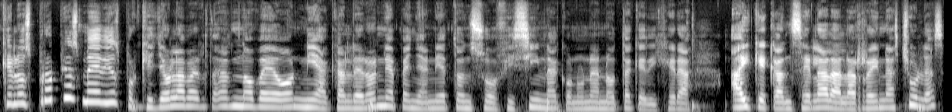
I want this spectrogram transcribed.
Que los propios medios, porque yo la verdad no veo ni a Calderón ni a Peña Nieto en su oficina con una nota que dijera hay que cancelar a las reinas chulas,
